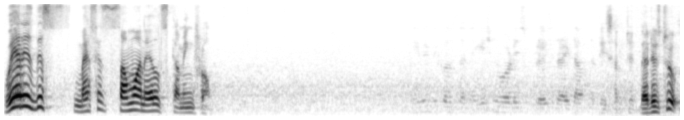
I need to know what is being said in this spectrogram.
Where is this message someone else coming from? Maybe because the negation word is placed right after the subject. That is true,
